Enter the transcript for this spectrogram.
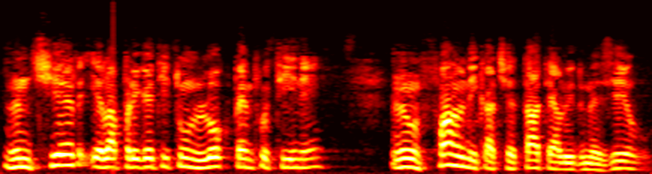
În cer El a pregătit un loc pentru tine, în falnica cetatea lui Dumnezeu,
